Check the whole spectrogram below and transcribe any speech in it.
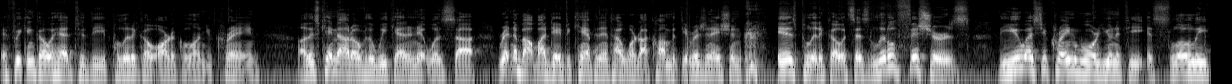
If we can go ahead to the Politico article on Ukraine. Uh, this came out over the weekend, and it was uh, written about by Dave DeCamp at antiwar.com, but the origination is Politico. It says, Little fissures, the U.S. Ukraine war unity is slowly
